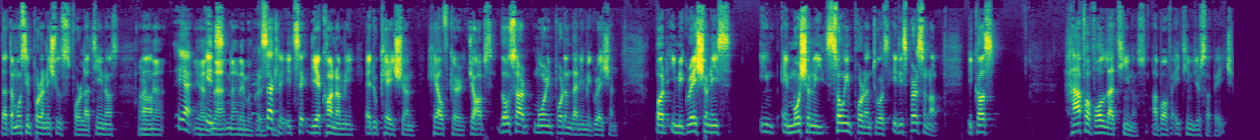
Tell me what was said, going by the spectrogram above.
that the most important issues for Latinos are uh, not, yeah, yeah it's, not, not immigration. Exactly, it's the economy, education, healthcare, jobs. Those are more important than immigration. But immigration is emotionally so important to us. It is personal because half of all Latinos above 18 years of age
